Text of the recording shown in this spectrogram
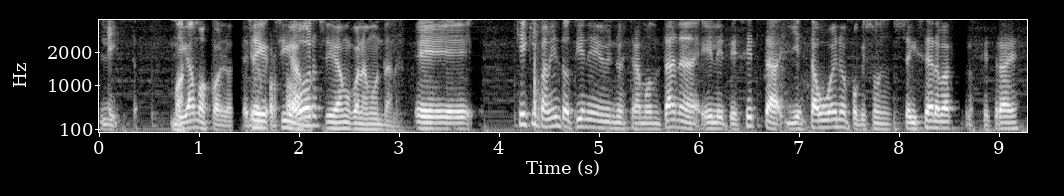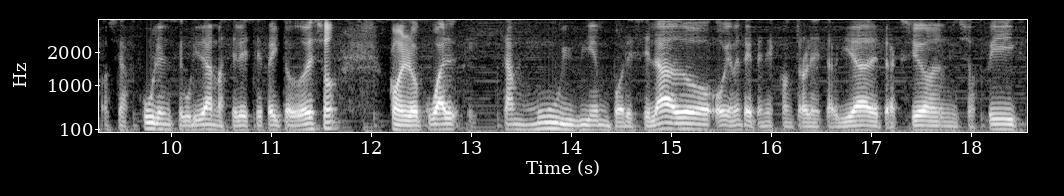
listo. sigamos con lo anterior, por favor. Sigamos con la montana. Eh, ¿Qué equipamiento tiene nuestra Montana LTZ? Y está bueno porque son seis airbags los que trae, o sea, full en seguridad más el SP y todo eso, con lo cual está muy bien por ese lado. Obviamente tenés controles de estabilidad, de tracción, ISOFIX,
